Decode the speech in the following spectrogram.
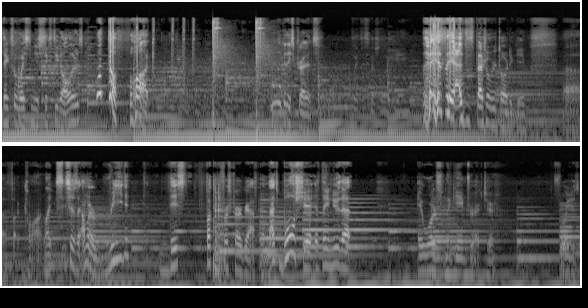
Thanks for wasting your sixty dollars. What the fuck? Look at these credits. It's like the special game. it's, yeah, it's a special retarded game. Uh, fuck, come on. Like, seriously, I'm gonna read this fucking first paragraph, and that's bullshit if they knew that a word from the game director for user.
